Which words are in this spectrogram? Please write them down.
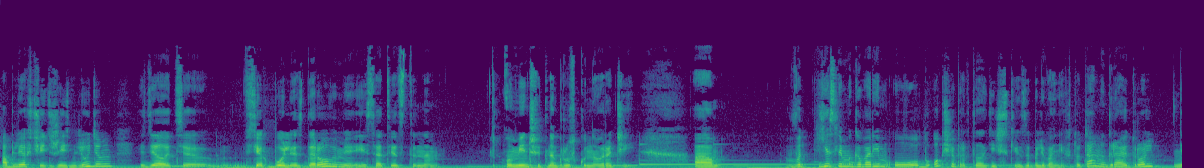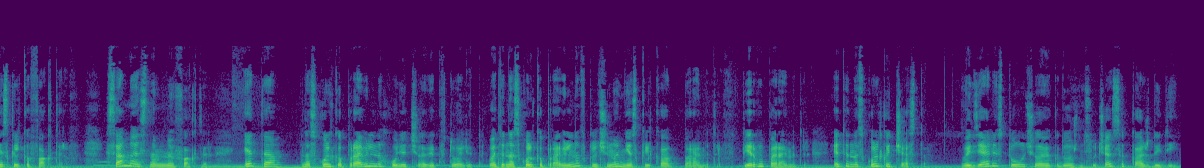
облегчить жизнь людям, сделать э, всех более здоровыми и, соответственно, уменьшить нагрузку на врачей. А, вот если мы говорим об общепроктологических заболеваниях, то там играют роль несколько факторов. Самый основной фактор – это насколько правильно ходит человек в туалет. В это насколько правильно включено несколько параметров. Первый параметр – это насколько часто. В идеале стул у человека должен случаться каждый день.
